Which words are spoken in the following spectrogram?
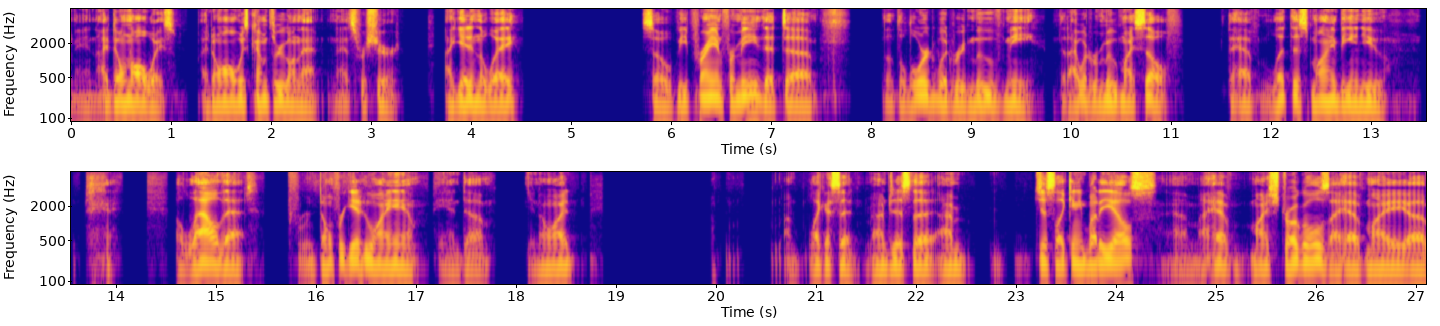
Man, I don't always. I don't always come through on that. That's for sure. I get in the way. So be praying for me that uh, the Lord would remove me, that I would remove myself, to have let this mind be in you. Allow that. For, don't forget who I am. And um, you know, I, I'm, like I said, I'm just the I'm just like anybody else. Um, I have my struggles. I have my uh,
